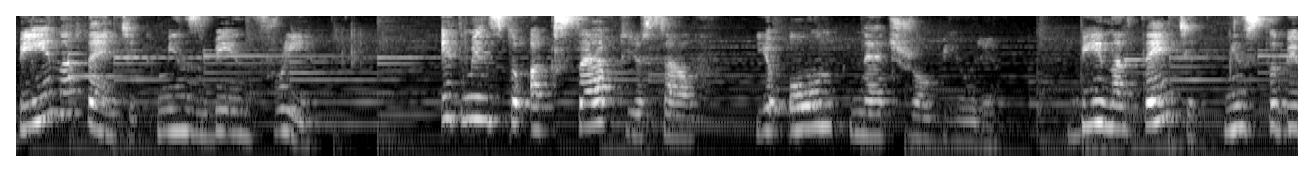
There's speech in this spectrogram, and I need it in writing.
Being authentic means being free. It means to accept yourself, your own natural beauty. Being authentic means to be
